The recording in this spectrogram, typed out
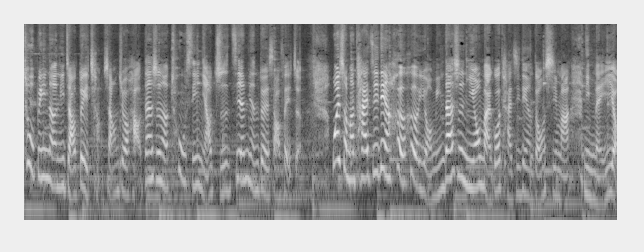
To B 呢，你只要对厂商就好，但是呢 To C 你要直接。面对消费者，为什么台积电赫赫有名？但是你有买过台积电的东西吗？你没有，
